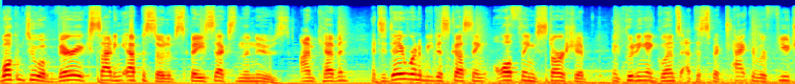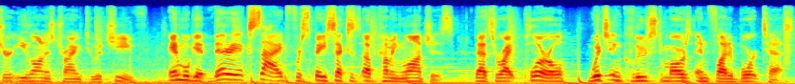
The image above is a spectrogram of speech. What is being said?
Welcome to a very exciting episode of SpaceX in the News. I'm Kevin, and today we're going to be discussing all things Starship, including a glimpse at the spectacular future Elon is trying to achieve. And we'll get very excited for SpaceX's upcoming launches. That's right, plural, which includes tomorrow's in flight abort test.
